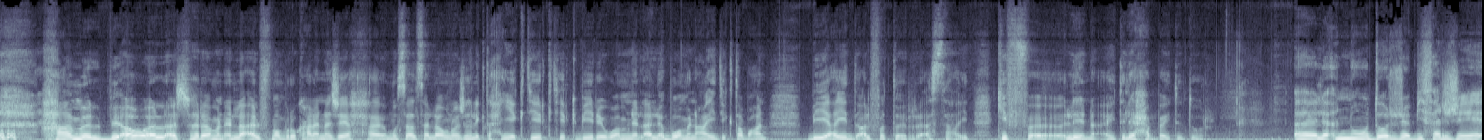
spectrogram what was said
حامل بأول اشهرها بنقول لها ألف مبروك على نجاح مسلسلها وبنوجه لك تحية كثير كثير كبيرة ومن القلب ومن عيدك طبعا بعيد الفطر السعيد. كيف ليه نقيتي ليه حبيتي الدور؟ آه لأنه دور بيفرجي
